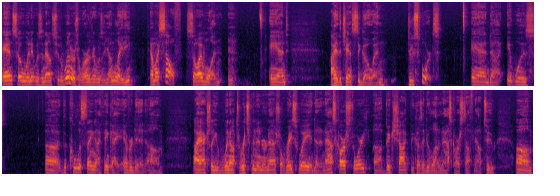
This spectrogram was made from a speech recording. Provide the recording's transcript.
And so when it was announced who the winners were, there was a young lady and myself. So I won. and I had the chance to go and do sports. And uh, it was uh, the coolest thing I think I ever did. Um, I actually went out to Richmond International Raceway and did a NASCAR story. Uh, big shock because I do a lot of NASCAR stuff now too. Um,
